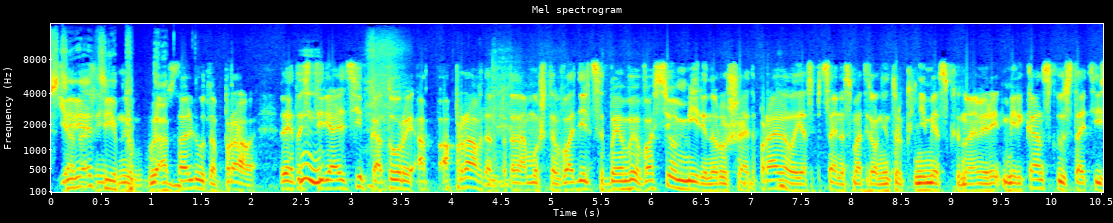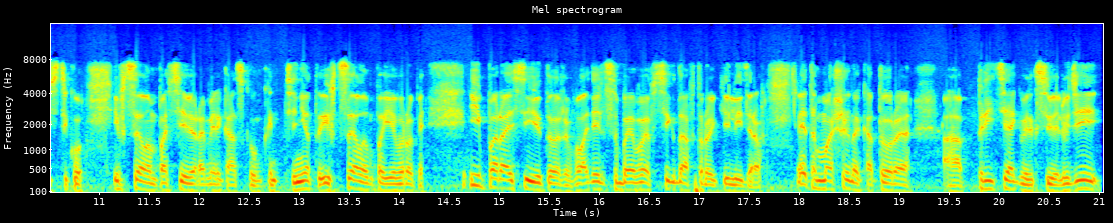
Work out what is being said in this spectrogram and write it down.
Стереотип. Даже, ну, вы абсолютно правы. Это стереотип, который оправдан, потому что владельцы BMW во всем мире нарушают правила. Я специально смотрел не только немецкую, но и американскую статистику. И в целом по североамериканскому континенту, и в целом по Европе. И по России тоже. Владельцы BMW всегда в тройке лидеров. Это машина, которая а, притягивает к себе людей,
